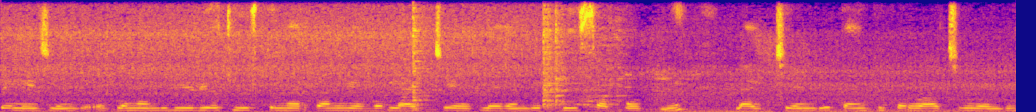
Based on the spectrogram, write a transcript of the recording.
తెలియజేయండి. ఓకేనండి. వీడియో చూస్తున్నారు కానీ ఎవరు లైక్ చేయట్లేదండి. ప్లీజ్ సపోర్ట్ని లైక్ చేయండి. థ్యాంక్ యూ ఫర్ వాచింగ్ అండి.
